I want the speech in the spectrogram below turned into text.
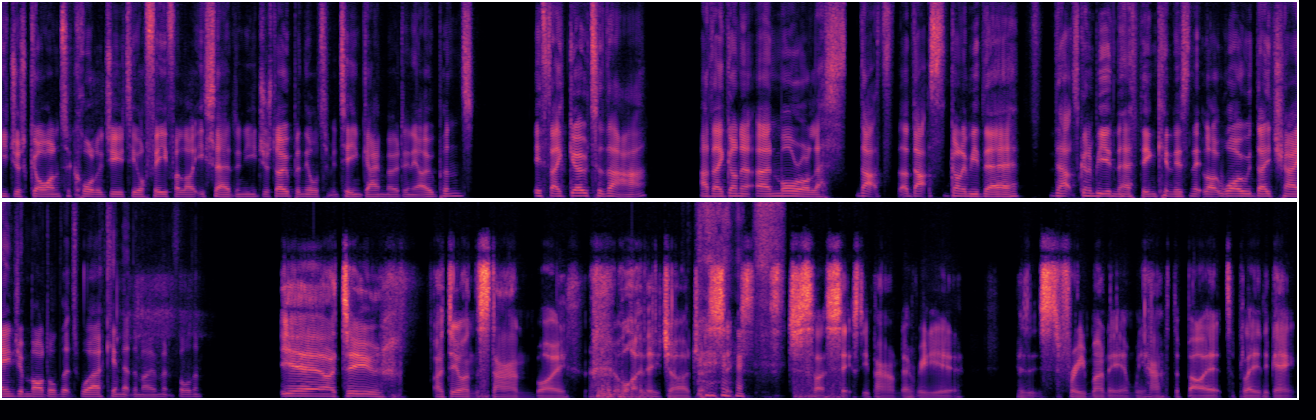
You just go on to Call of Duty or FIFA, like you said, and you just open the Ultimate Team game mode and it opens. If they go to that, are they going to earn more or less? That's that's going to be their that's going to be in their thinking, isn't it? Like, why would they change a model that's working at the moment for them? Yeah, I do. I do understand why why they charge us six, just like sixty pound every year because it's free money and we have to buy it to play the game.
